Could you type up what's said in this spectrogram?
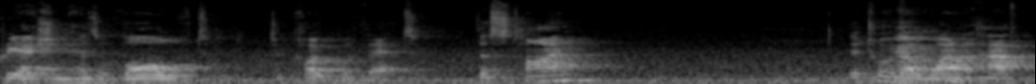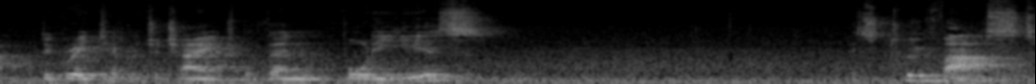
creation has evolved to cope with that. This time, they're talking about one and a half degree temperature change within 40 years. It's too fast.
